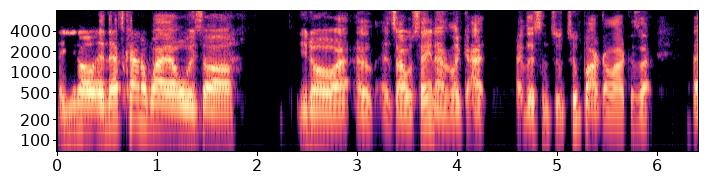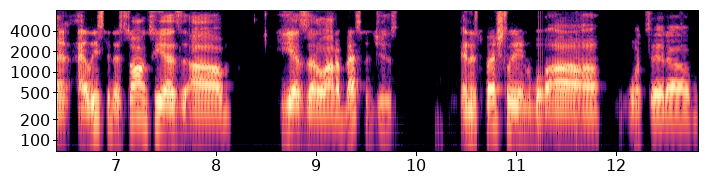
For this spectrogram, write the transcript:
And you know, and that's kind of why I always, uh, you know, I, I, as I was saying, I like I I listen to Tupac a lot because at, at least in his songs he has um he has a lot of messages, and especially in uh what's it um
